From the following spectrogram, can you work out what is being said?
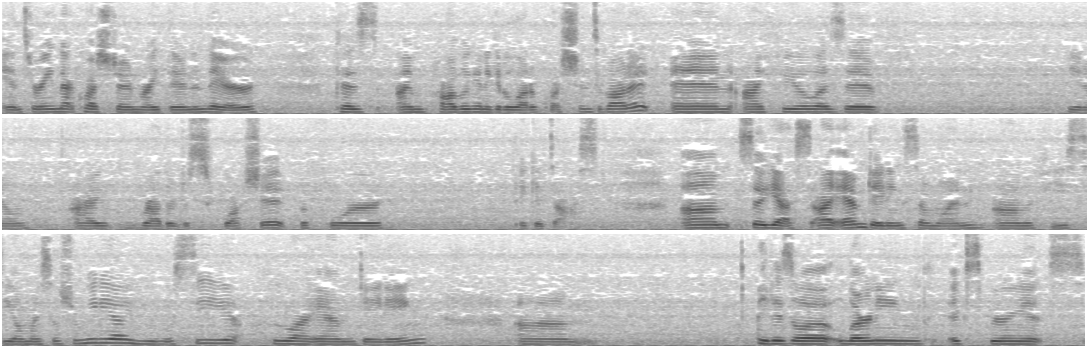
answering that question right then and there because I'm probably going to get a lot of questions about it and I feel as if you know I'd rather just squash it before it gets asked. Um, so yes, I am dating someone. Um, if you see on my social media, you will see who I am dating. Um, it is a learning experience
